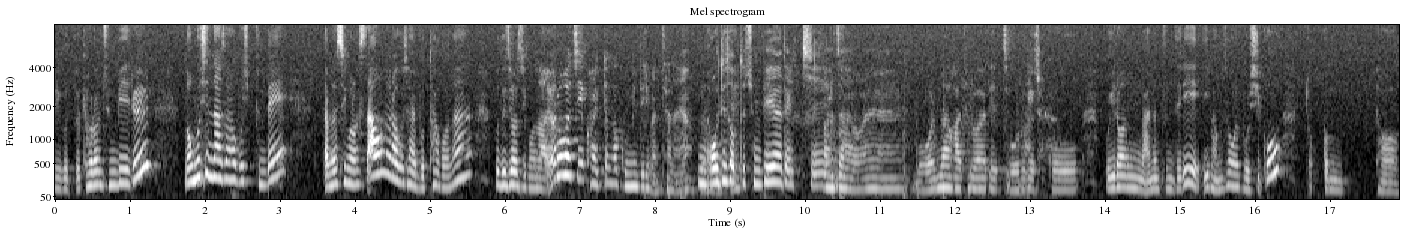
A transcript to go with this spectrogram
그리고 또 결혼 준비를 너무 신나서 하고 싶은데 남자친구랑 싸우느라고 잘 못하거나 뭐 늦어지거나 여러 가지 갈등과 고민들이 많잖아요. 음, 어디서부터 준비해야 될지. 맞아요. 에이, 뭐 얼마가 들어야 될지 모르겠고 맞아요. 뭐 이런 많은 분들이 이 방송을 보시고 조금 더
